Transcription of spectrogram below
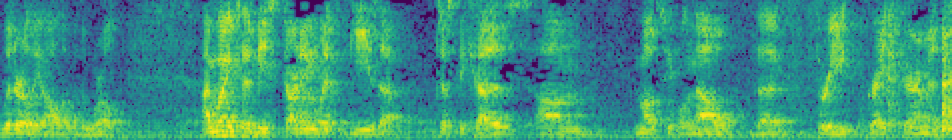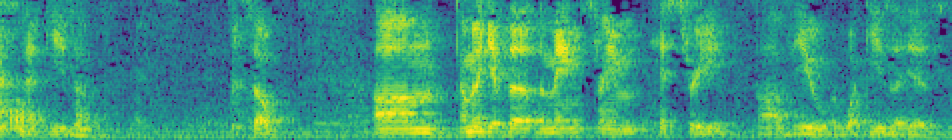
literally all over the world. I'm going to be starting with Giza, just because um, most people know the three great pyramids at Giza. So, um, I'm going to give the, the mainstream history uh, view of what Giza is.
